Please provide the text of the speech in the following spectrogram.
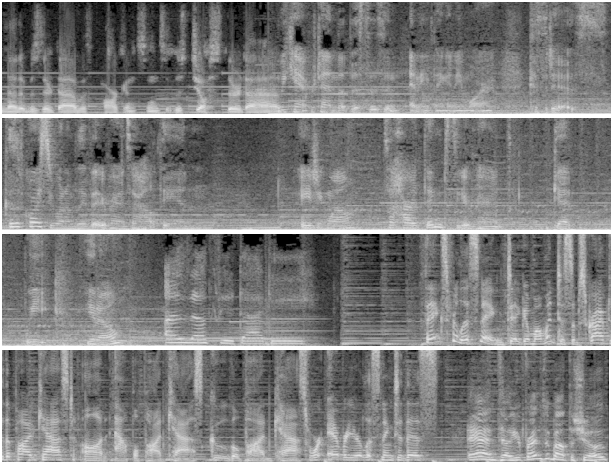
that it was their dad with Parkinson's, it was just their dad. We can't pretend that this isn't anything anymore because it is. Because, of course, you want to believe that your parents are healthy and aging well. It's a hard thing to see your parents get weak, you know? I love you, Daddy. Thanks for listening. Take a moment to subscribe to the podcast on Apple Podcasts, Google Podcasts, wherever you're listening to this. And tell your friends about the show.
